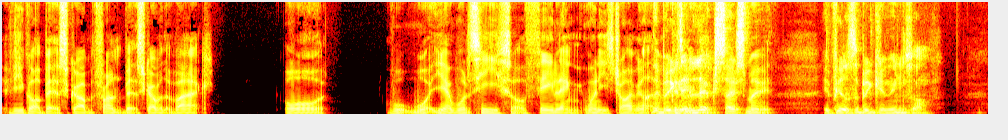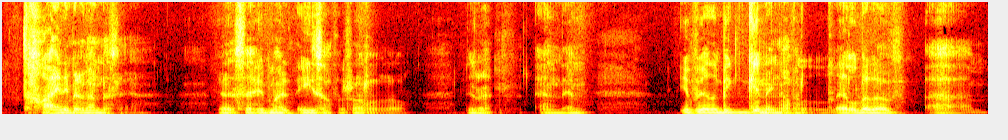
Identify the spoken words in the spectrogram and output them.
have you got a bit of scrub at the front, bit of scrub at the back, or what? what yeah, what's he sort of feeling when he's driving like The that? Because it looks so smooth. It feels the beginnings of tiny bit of understeer. You know, so he might ease off the throttle a little, you know, and then you feel the beginning of a little bit of um,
